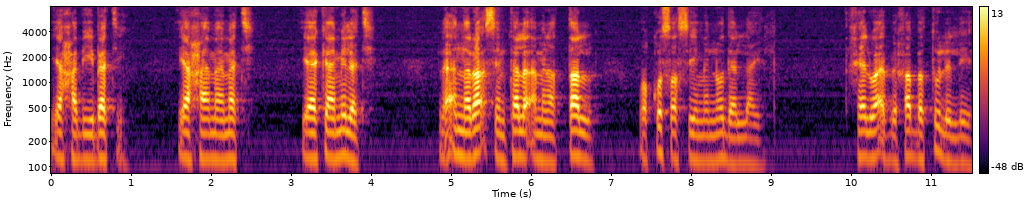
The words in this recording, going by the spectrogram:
يا حبيبتي يا حمامتي يا كاملتي لأن رأسي امتلأ من الطل وقصصي من ندى الليل. تخيل واقف بيخبط طول الليل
